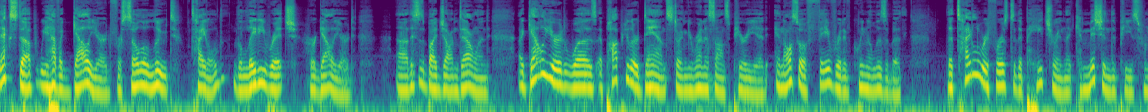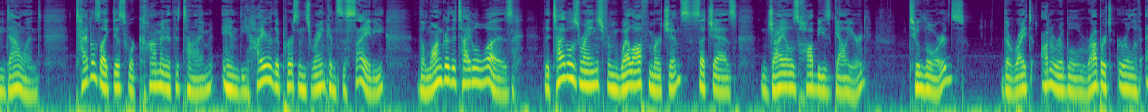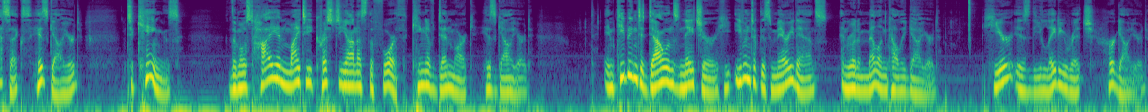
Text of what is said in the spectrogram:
Next up, we have a galliard for solo lute titled The Lady Rich, Her Galliard. Uh, this is by John Dowland. A galliard was a popular dance during the Renaissance period and also a favorite of Queen Elizabeth. The title refers to the patron that commissioned the piece from Dowland. Titles like this were common at the time, and the higher the person's rank in society, the longer the title was. The titles ranged from well off merchants, such as Giles Hobby's Galliard, to lords, the Right Honourable Robert Earl of Essex, his Galliard, to kings, the most high and mighty Christianus IV, King of Denmark, his Galliard. In keeping to Dowland's nature, he even took this merry dance and wrote a melancholy Galliard. Here is the Lady Rich, her Galliard.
